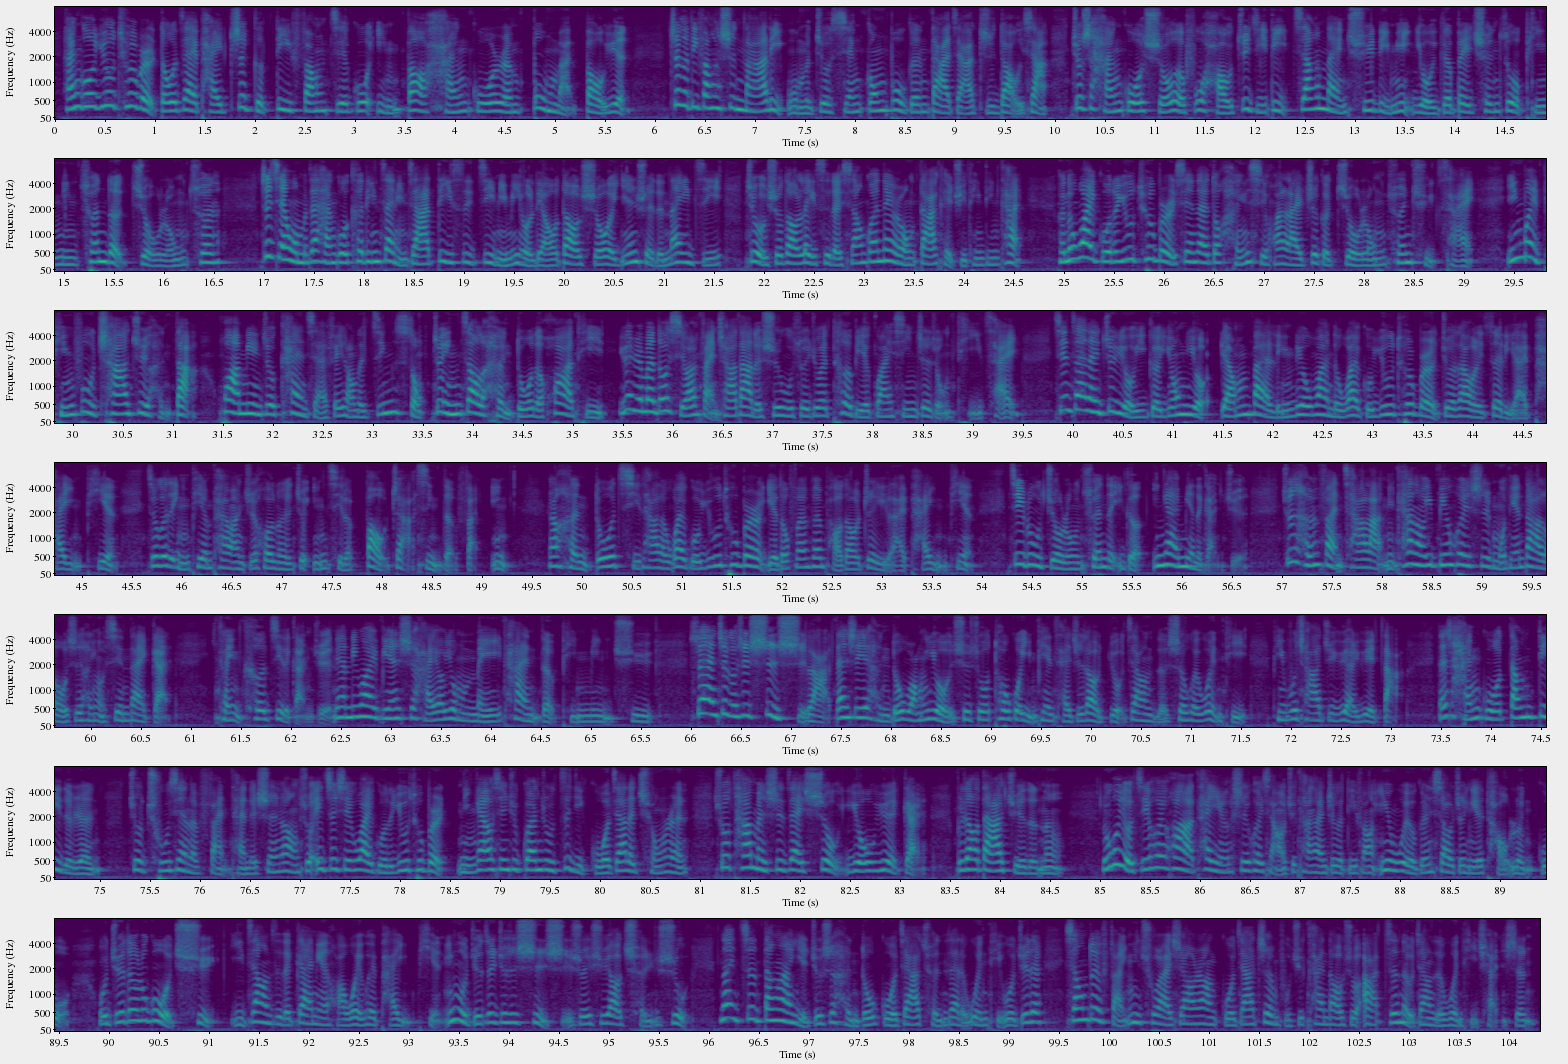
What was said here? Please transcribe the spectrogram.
韩国 YouTuber 都在拍这个地方，结果引爆韩国人不满抱怨。这个地方是哪里？我们就先公布跟大家知道一下，就是韩国首尔富豪聚集地江南区里面有一个被称作贫民村的九龙村。之前我们在韩国客厅在你家第四季里面有聊到首尔淹水的那一集，就有说到类似的相关内容，大家可以去听听看。很多外国的 YouTuber 现在都很喜欢来这个九龙村取材，因为贫富差距很大，画面就看起来非常的惊悚，就营造了很多的话题。因为人们都喜欢反差大的事物，所以就会特别关心这种题材。现在呢，就有一个拥有两百零六万的外国 YouTuber 就到了这里来拍影片，结果这影片拍完之后呢，就引起了爆炸性的反应。让很多其他的外国 YouTuber 也都纷纷跑到这里来拍影片，记录九龙村的一个阴暗面的感觉，就是很反差啦。你看到一边会是摩天大楼，是很有现代感、很科技的感觉，那另外一边是还要用煤炭的贫民区。虽然这个是事实啦，但是也很多网友是说，透过影片才知道有这样的社会问题，贫富差距越来越大。但是韩国当地的人就出现了反弹的声浪，说：“诶，这些外国的 YouTuber，你应该要先去关注自己国家的穷人，说他们是在秀优越感。”不知道大家觉得呢？如果有机会的话，太阳是会想要去看看这个地方，因为我有跟孝珍也讨论过。我觉得如果我去以这样子的概念的话，我也会拍影片，因为我觉得这就是事实，所以需要陈述。那这当然也就是很多国家存在的问题。我觉得相对反映出来是要让国家政府去看到说啊，真的有这样子的问题产生。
